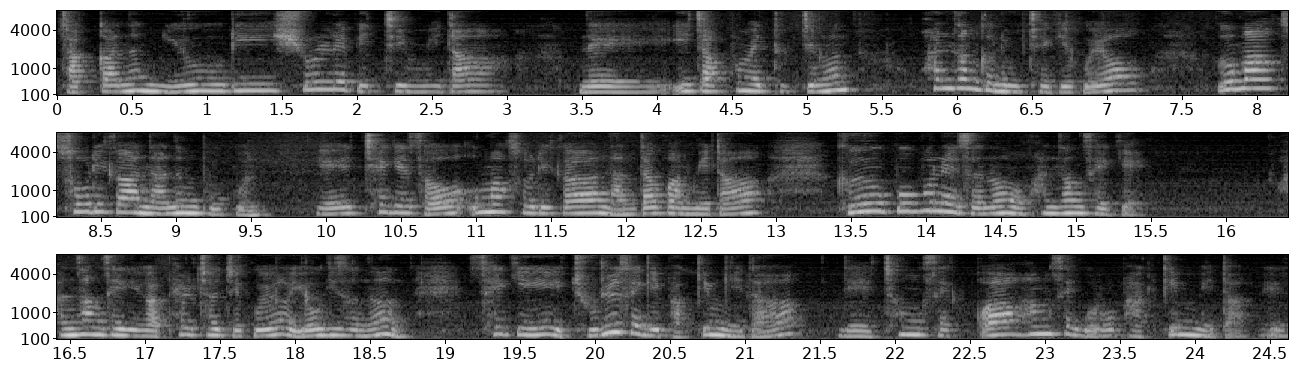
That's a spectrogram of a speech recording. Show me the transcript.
작가는 유리 슐레비치입니다. 네, 이 작품의 특징은 환상 그림책이고요. 음악 소리가 나는 부분 예, 책에서 음악 소리가 난다고 합니다. 그 부분에서는 환상세계, 환상세계가 펼쳐지고요. 여기서는 색이, 주류색이 바뀝니다. 네, 청색과 황색으로 바뀝니다. 예,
